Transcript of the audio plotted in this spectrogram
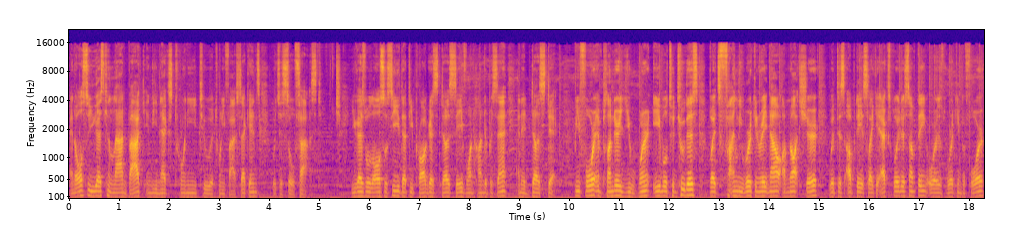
and also you guys can land back in the next 20 to 25 seconds, which is so fast. You guys will also see that the progress does save 100% and it does stick. Before in Plunder you weren't able to do this but it's finally working right now. I'm not sure with this update it's like an exploit or something or is working before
